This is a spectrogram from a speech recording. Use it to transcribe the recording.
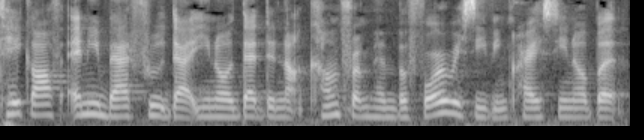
take off any bad fruit that, you know, that did not come from Him before receiving Christ, you know, but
